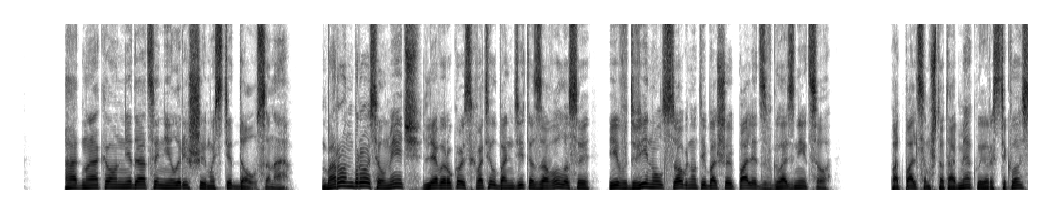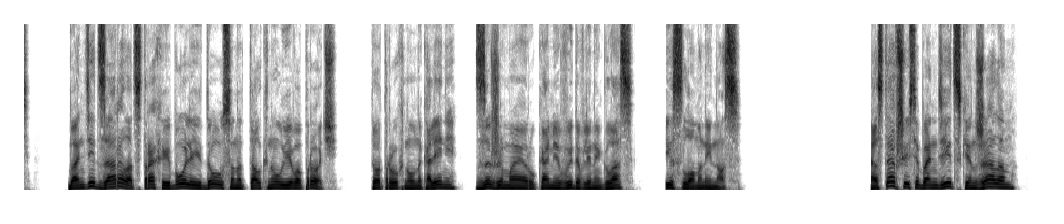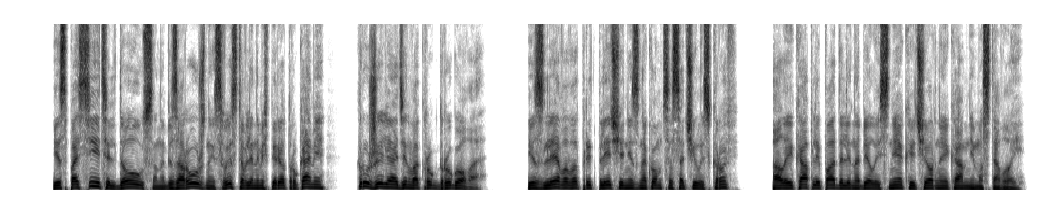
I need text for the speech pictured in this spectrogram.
однако он недооценил решимости Доусона. Барон бросил меч, левой рукой схватил бандита за волосы и вдвинул согнутый большой палец в глазницу. Под пальцем что-то обмякло и растеклось. Бандит заорал от страха и боли, и Доусон оттолкнул его прочь. Тот рухнул на колени, зажимая руками выдавленный глаз и сломанный нос. Оставшийся бандит с кинжалом и спаситель Доусона, безоружный, с выставленными вперед руками, кружили один вокруг другого. Из левого предплечья незнакомца сочилась кровь, Алые капли падали на белый снег и черные камни мостовой.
